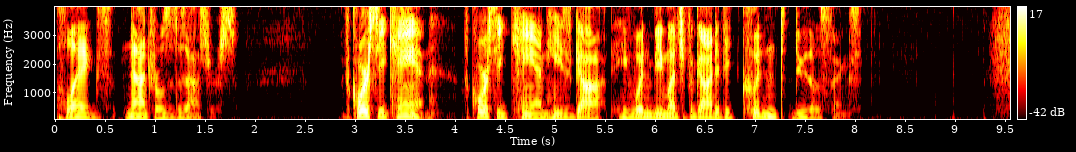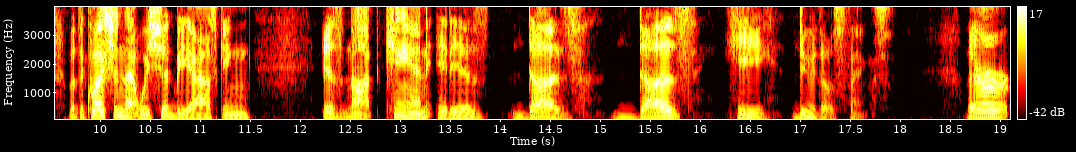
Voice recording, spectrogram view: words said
plagues, natural disasters? Of course he can. Of course he can. He's God. He wouldn't be much of a God if he couldn't do those things. But the question that we should be asking is not can, it is does. Does he do those things? There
